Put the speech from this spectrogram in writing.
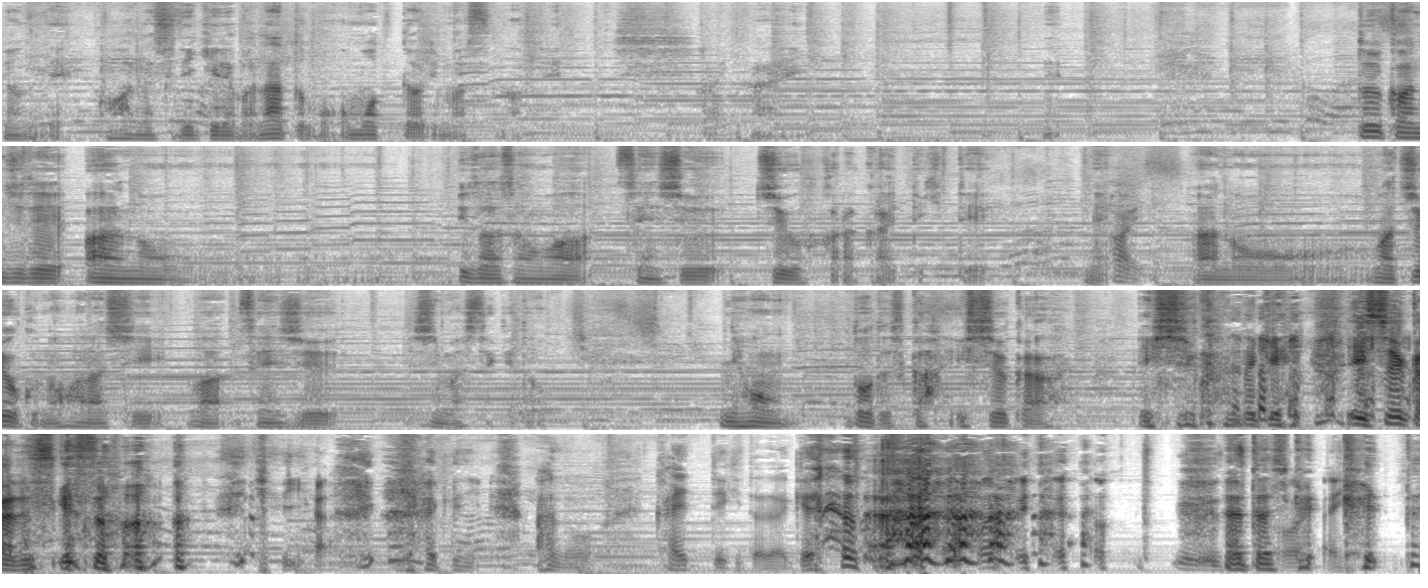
読んでお話できればなとも思っておりますので、はい。ね、という感じで、あの伊沢さんは先週中国から帰ってきて、ね、はい。あのまあ、中国のお話は先週しましたけど、日本どうですか？一週間。一週間だけ、一週間ですけど。いやいや、逆に、あの、帰ってきただけなので 確かに、確か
